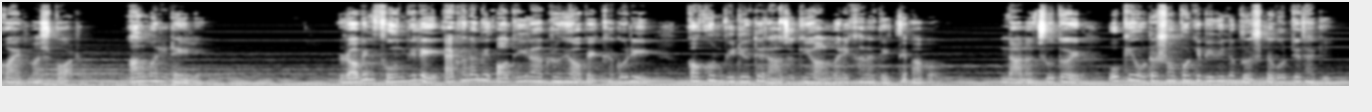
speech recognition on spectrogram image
কয়েক মাস পর। আলমারিটা এলে। রবিন ফোন দিলেই এখন আমি অধীর আগ্রহে অপেক্ষা করি, কখন ভিডিওতে রাজকীয় আলমারিখানা দেখতে পাবো। নানা ছুতোয় ওকে ওটার সম্পর্কে বিভিন্ন প্রশ্ন করতে থাকি।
